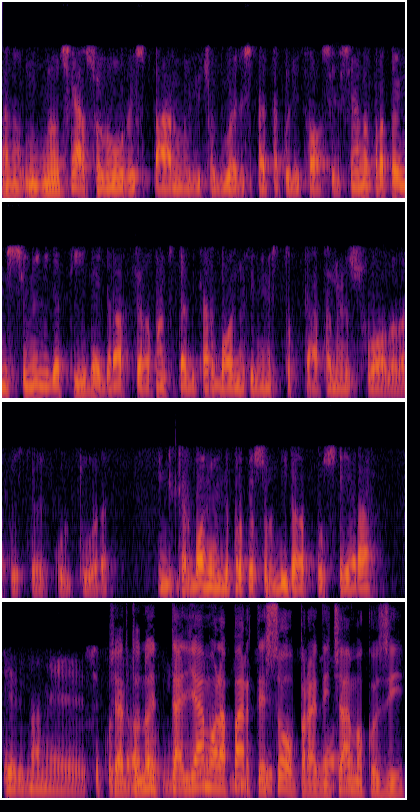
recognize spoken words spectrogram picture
Ma non, non si ha solo un risparmio di CO2 rispetto a quelli fossili, si hanno proprio emissioni negative grazie alla quantità di carbonio che viene stoccata nel suolo da queste culture. Quindi il carbonio viene proprio assorbito dall'atmosfera e rimane sequestrato. Certo, noi tagliamo la parte sopra, diciamo così,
